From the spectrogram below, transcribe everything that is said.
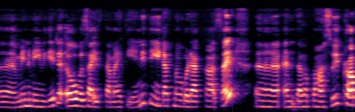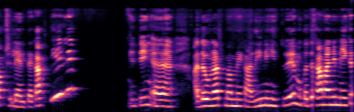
uh, මෙන්න මේ විදියට ඕවසයිස් තමයි තියෙන්නේ. ඉතින් එකත්ම ගොඩක් ආසයි. Uh, ඇන්දම පහසුයි. ක්‍රොප්ට් ලෙන්ත එකක් තියෙන්නේ. ඉතින් uh, අද වනත් මම මේ අඳන්න හිතුවේ. මොකද සාමාන්‍ය මේක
